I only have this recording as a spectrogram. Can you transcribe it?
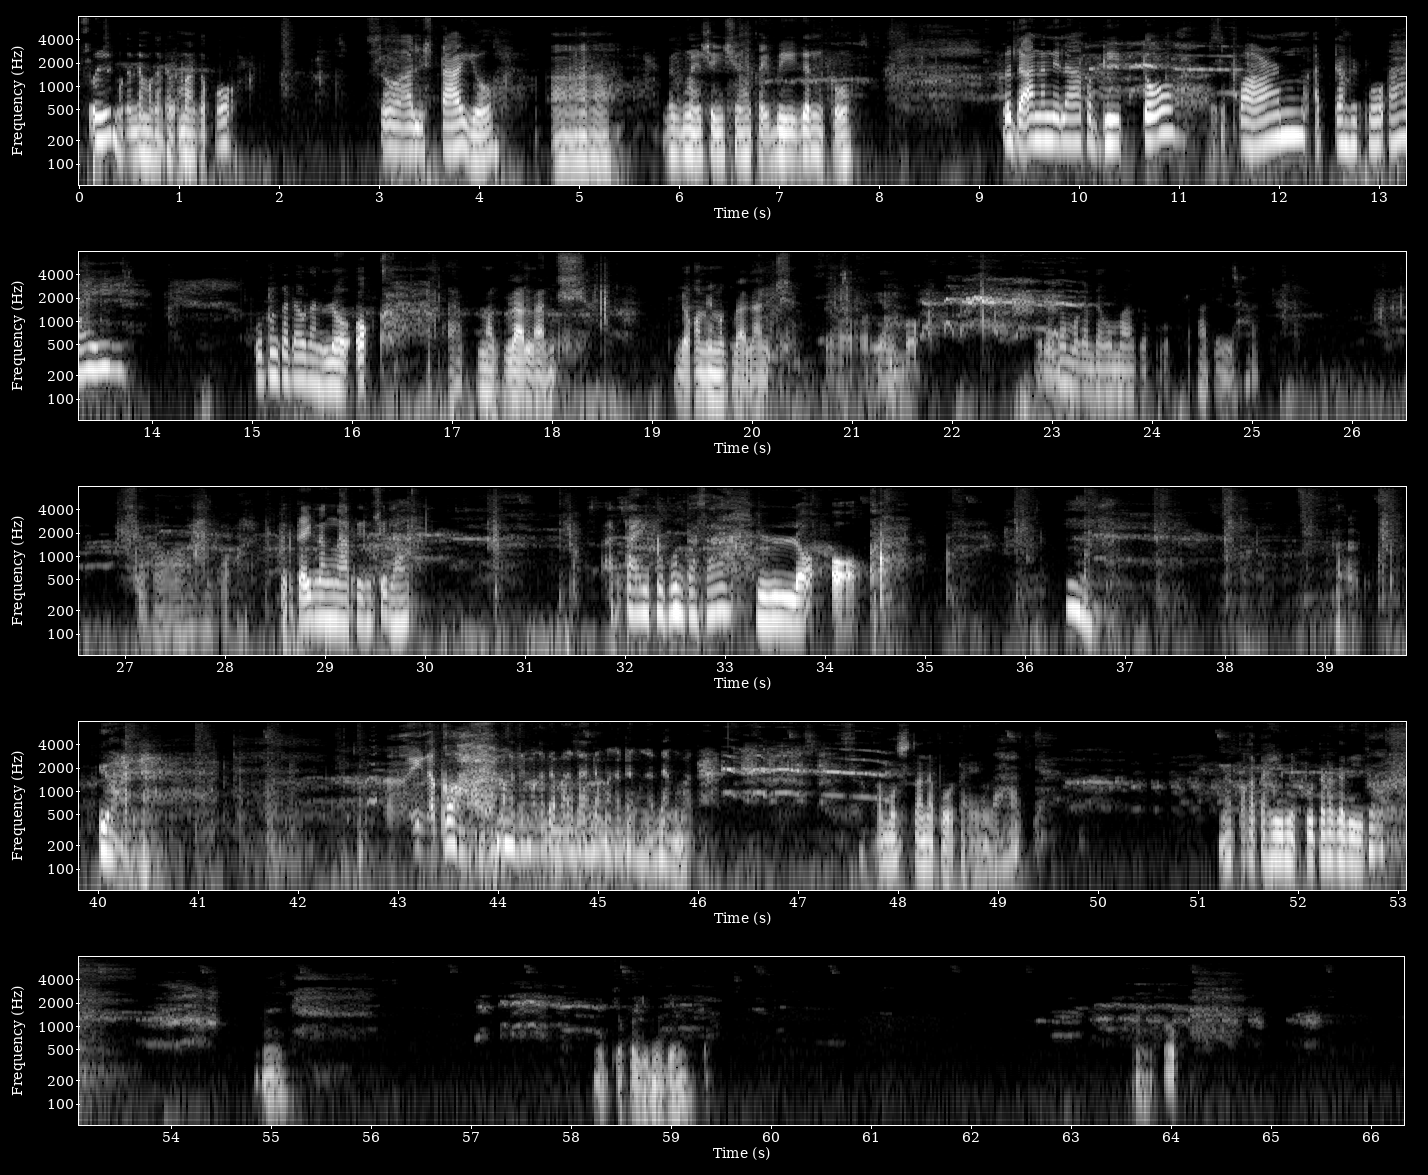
So yun, magandang magandang umaga po. So alis tayo. Ah, nag-message yung kaibigan ko. Dadaanan nila ako dito sa farm at kami po ay pupunta daw ng Look at magla-lunch. Doon kami magla-lunch. So, yan po. Magandang magandang umaga po sa atin lahat. So, yan po. Hintayin lang natin sila. At tayo pupunta sa Look. Hmm. Yan. Ay, nako. Magandang, magandang, magandang, magandang, magandang umaga. So, kamusta na po tayong lahat? Napakatahimik po talaga dito. Hmm. Medyo kulimlim pa. Ayan po.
